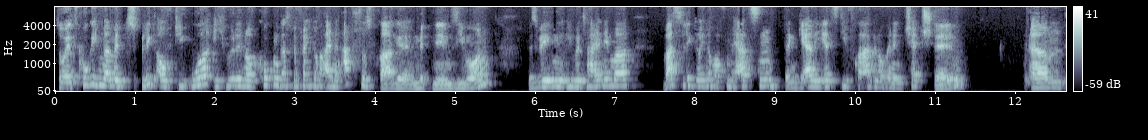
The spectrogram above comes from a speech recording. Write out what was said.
So, jetzt gucke ich mal mit Blick auf die Uhr. Ich würde noch gucken, dass wir vielleicht noch eine Abschlussfrage mitnehmen, Simon. Deswegen, liebe Teilnehmer, was liegt euch noch auf dem Herzen? Dann gerne jetzt die Frage noch in den Chat stellen. Ähm,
